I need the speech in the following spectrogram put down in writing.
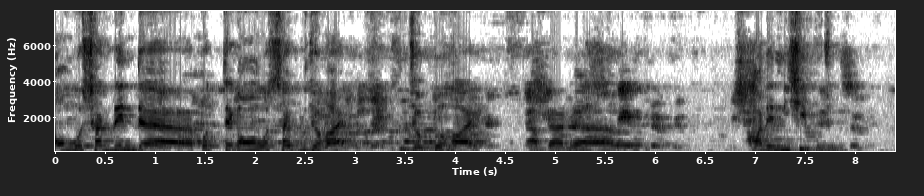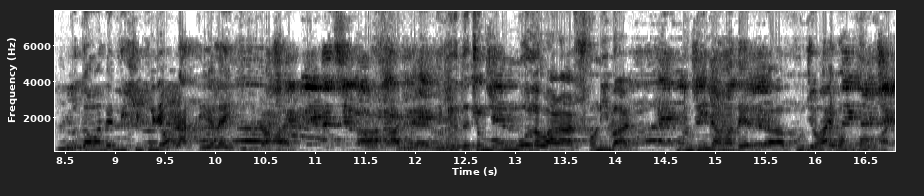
অমাবস্যার দিন প্রত্যেক অমাবস্যায় পুজো হয় যজ্ঞ হয় আপনার আমাদের নিশি পুজো। মূলত আমাদের নিশি পুজো, রাত্রিবেলায় পুজোটা হয়। আর দ্বিতীয়ত হচ্ছে মঙ্গলবার আর শনিবার দুদিন আমাদের পুজো হয় এবং ভোগ হয়।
